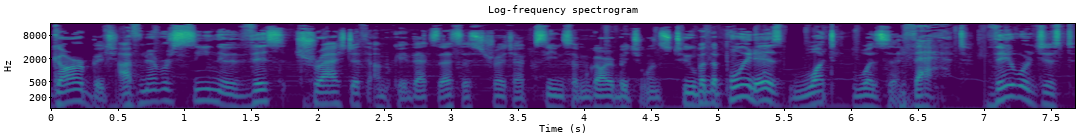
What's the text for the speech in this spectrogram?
garbage. I've never seen this trash death. Okay, that's that's a stretch. I've seen some garbage ones too. But the point is, what was that? They were just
